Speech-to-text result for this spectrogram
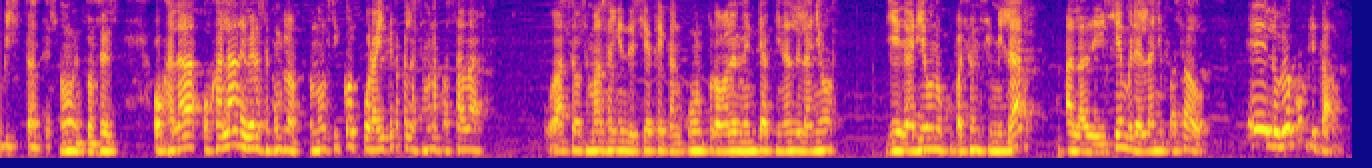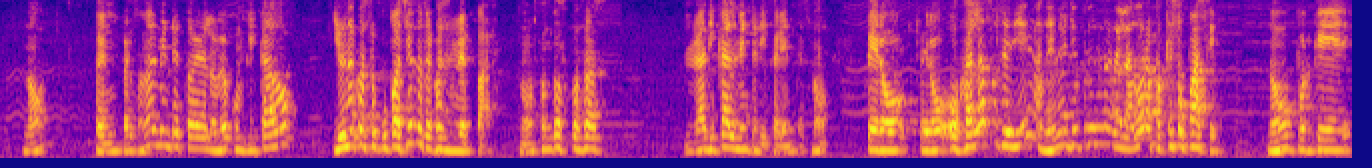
visitantes, ¿no? Entonces, ojalá, ojalá de veras se cumplan los pronósticos. Por ahí creo que la semana pasada o hace dos semanas alguien decía que Cancún probablemente a final del año llegaría a una ocupación similar a la de diciembre del año pasado. Eh, lo veo complicado, ¿no? Personalmente todavía lo veo complicado. Y una cosa es ocupación y otra cosa es repar, ¿no? Son dos cosas radicalmente diferentes, ¿no? Pero, pero ojalá sucediera, yo prendo una veladora para que eso pase, ¿no? Porque,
